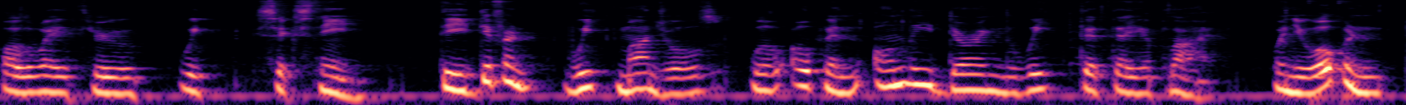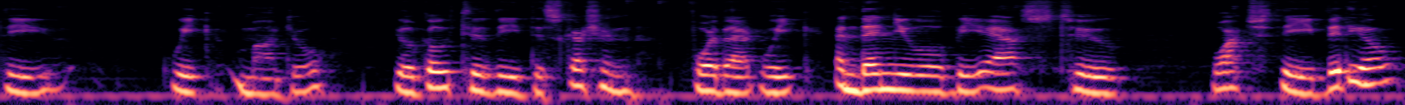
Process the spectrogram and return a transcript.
all the way through week 16. The different week modules will open only during the week that they apply. When you open the week module, you'll go to the discussion for that week and then you will be asked to watch the video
